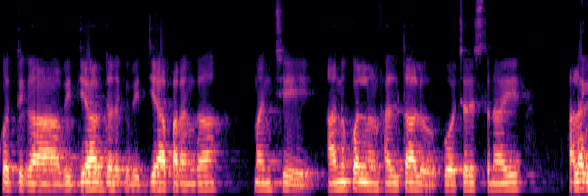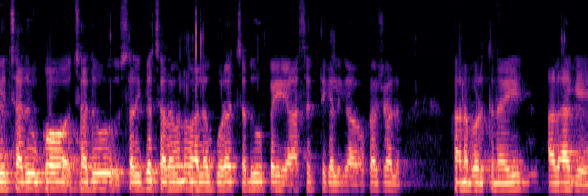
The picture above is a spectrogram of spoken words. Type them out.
కొద్దిగా విద్యార్థులకు విద్యాపరంగా మంచి అనుకూల ఫలితాలు గోచరిస్తున్నాయి. అలాగే చదువుకో చదువు సరిగ్గా చదవని వాళ్ళకు కూడా చదువుపై ఆసక్తి కలిగే అవకాశాలు కనబడుతున్నాయి. అలాగే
